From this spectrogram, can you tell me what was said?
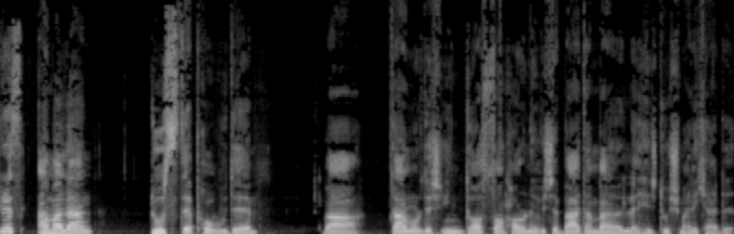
گریس عملا دوست پو بوده و در موردش این داستان ها رو نوشته بعدا برای علیهش دشمنی کرده.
